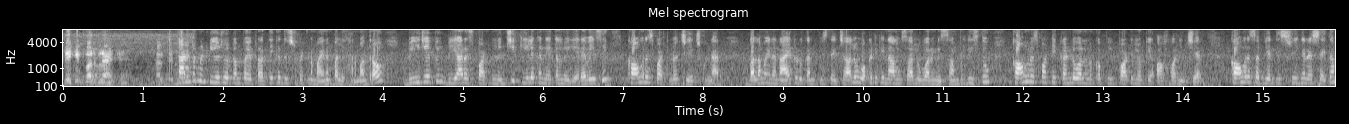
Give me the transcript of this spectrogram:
take it for granted cantonment నియోజకవర్గంపై ప్రత్యేక దృష్టి పెట్టిన Mynampally Hanumantharao BJP BRS party నుంచి కీలక నేతలను ఎరవేసి కాంగ్రెస్ పార్టీలో చేర్చుకున్నారు. బలమైన నాయకుడు కనిపిస్తే చాలు ఒకటికి నాలుగు సార్లు వారిని సంప్రదిస్తూ కాంగ్రెస్ పార్టీ కండువాలను కప్పి పార్టీలోకి ఆహ్వానించారు. కాంగ్రెస్ అభ్యర్థి శ్రీ గణేష్ సైతం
